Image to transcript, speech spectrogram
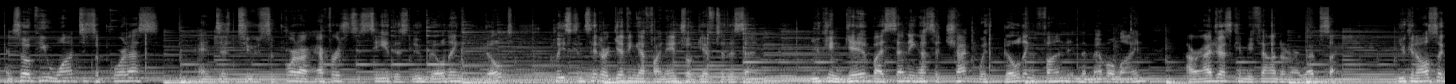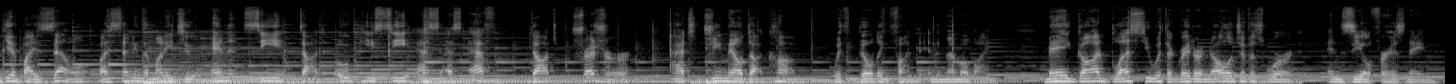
And so, if you want to support us and to, to support our efforts to see this new building built, please consider giving a financial gift to this end. You can give by sending us a check with Building Fund in the memo line. Our address can be found on our website. You can also give by Zelle by sending the money to nc.opcssf.treasurer at gmail.com with Building Fund in the memo line. May God bless you with a greater knowledge of His Word and zeal for his name.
